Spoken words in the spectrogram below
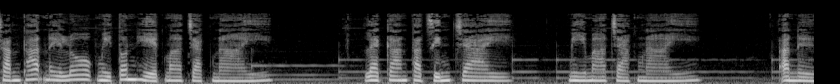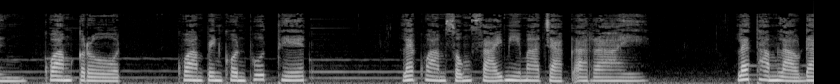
ฉันทะในโลกมีต้นเหตุมาจากไหน และการตัดสินใจมีมาจากไหน อันหนึ่ง ความโกรธ ความเป็นคนพูดเท็จ และความสงสัยมีมาจากอะไร และทำเหล่าใด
